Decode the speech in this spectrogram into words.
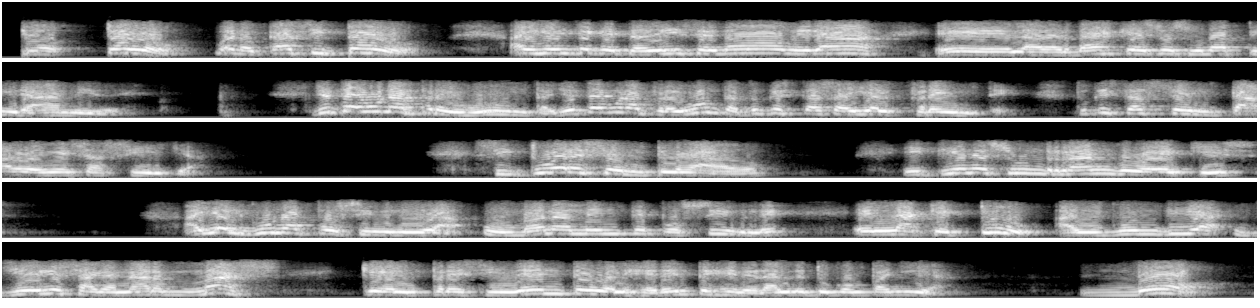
yo, todo, bueno, casi todo. Hay gente que te dice, no, mira, eh, la verdad es que eso es una pirámide. Yo te hago una pregunta, yo te hago una pregunta, tú que estás ahí al frente, tú que estás sentado en esa silla. Si tú eres empleado y tienes un rango X, ¿hay alguna posibilidad humanamente posible en la que tú algún día llegues a ganar más que el presidente o el gerente general de tu compañía? No.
